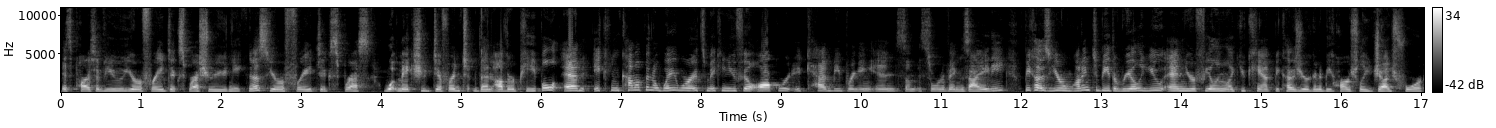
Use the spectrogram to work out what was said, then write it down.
It's parts of you you're afraid to express your uniqueness, you're afraid to express what makes you different than other people, and it can come up in a way where it's making you feel awkward. It can be bringing in some sort of anxiety because you're wanting to be the real you and you're feeling like you can't can't because you're going to be harshly judged for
